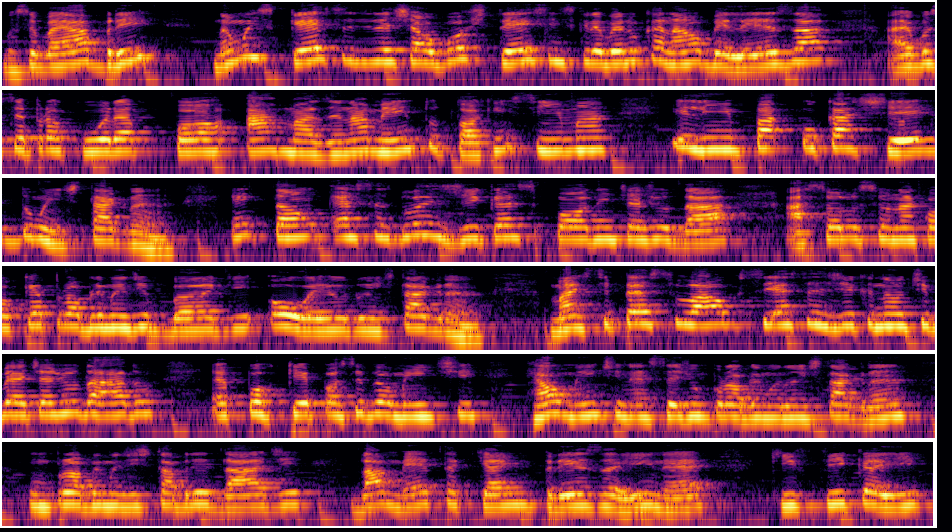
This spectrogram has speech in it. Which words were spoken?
Você vai abrir não esqueça de deixar o gostei e se inscrever no canal, beleza? Aí você procura por armazenamento, toca em cima e limpa o cachê do Instagram. Então, essas duas dicas podem te ajudar a solucionar qualquer problema de bug ou erro do Instagram. Mas se pessoal, se essas dicas não tiver te ajudado, é porque possivelmente realmente, né, seja um problema do Instagram, um problema de estabilidade da meta que a empresa aí, né, que fica aí,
